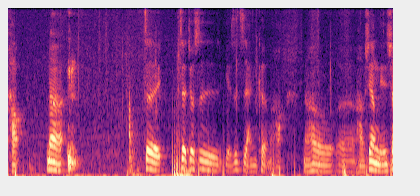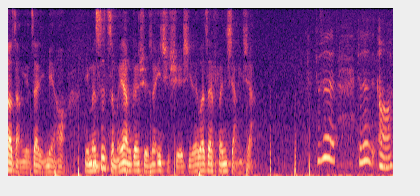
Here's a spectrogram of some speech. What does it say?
好，那 这这就是也是自然课嘛，哈。然后呃，好像连校长也在里面哈。你们是怎么样跟学生一起学习的？要不要再分享一下？就是就是呃，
